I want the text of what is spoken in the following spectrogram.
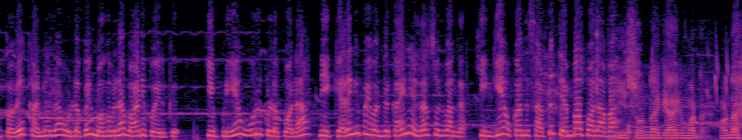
இப்பவே கண்ணெல்லாம் உள்ள போய் முகமெல்லாம் வாடி போயிருக்கு. இப்படியே ஊருக்குள்ள போனா நீ கிறங்கி போய் வந்திருக்காயின்னு எல்லாரும் சொல்லுவாங்க. இங்கேயே உட்கார்ந்து சாப்பிட்டு தெம்பா போலாவா? நீ சொன்னா கேட்க மாட்டேன். கொண்டா.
